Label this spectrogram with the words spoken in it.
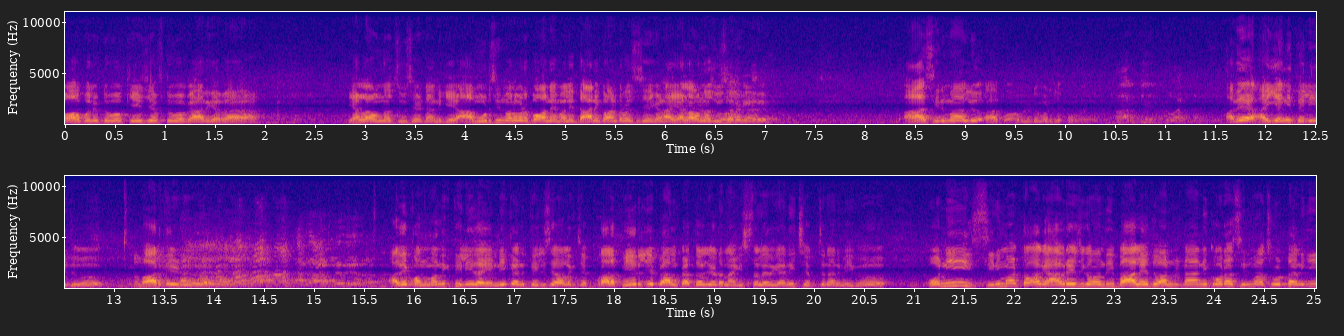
బాహుబలి టూవో కేజీఎఫ్ టూవో కాదు కదా. ఎలా ఉన్నా చూసేయడానికి ఆ మూడు సినిమాలు కూడా బాగున్నాయి. మళ్ళీ దాని కాంట్రవర్సీ చేయకండి. ఎలా ఉన్నా చూసారు కదా. ఆ సినిమాలు ఆ బాబులుడు కూడా చెప్పాను అదే అయ్యని తెలీదు. భారతీయుడు. అదే కొంతమందికి తెలియదు అవన్నీ కానీ తెలిసే వాళ్ళకి చెప్పి వాళ్ళ పేర్లు చెప్పి వాళ్ళ పెద్దలు చేయడం నాకు ఇష్టం లేదు కానీ చెప్తున్నాను మీకు. పోనీ సినిమా టాక్ యావరేజ్గా ఉంది బాగాలేదు అనడానికి కూడా సినిమా చూడటానికి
